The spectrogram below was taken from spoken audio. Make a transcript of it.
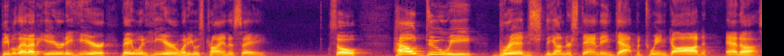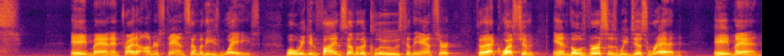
people that had an ear to hear, they would hear what he was trying to say. So, how do we bridge the understanding gap between God and us? Amen. And try to understand some of these ways. Well, we can find some of the clues to the answer to that question in those verses we just read. Amen.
